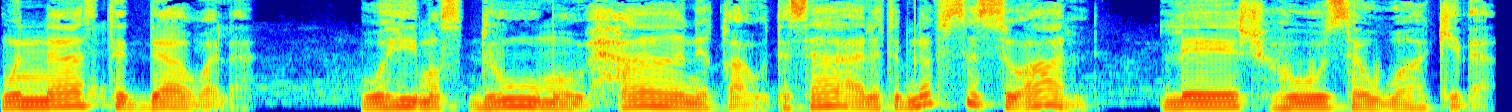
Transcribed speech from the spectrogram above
والناس تتداوله وهي مصدومة وحانقة وتساءلت بنفس السؤال ليش هو سوى كذا؟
